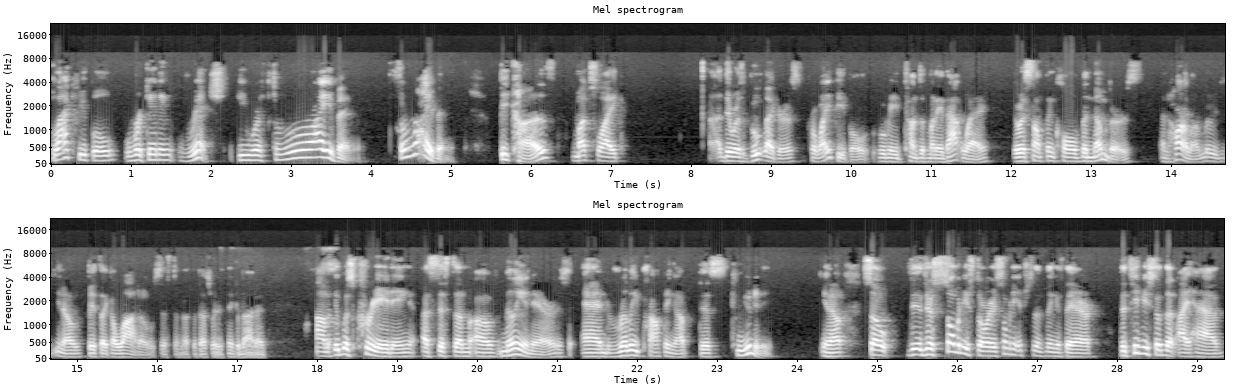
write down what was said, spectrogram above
black people were getting rich. They were thriving, thriving. Because, much like uh, there was bootleggers for white people who made tons of money that way. There was something called the numbers in Harlem. You know, it's like a lotto system. That's the best way to think about it. Um, it was creating a system of millionaires and really propping up this community. You know, so th- there's so many stories, so many interesting things there. The TV show that I have,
